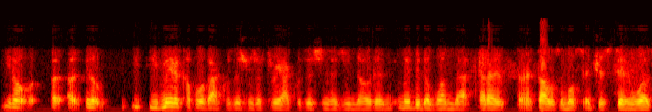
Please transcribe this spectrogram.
you know, uh, uh you know, you've made a couple of acquisitions or three acquisitions, as you noted. Maybe the one that, that, I, thought was the most interesting was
